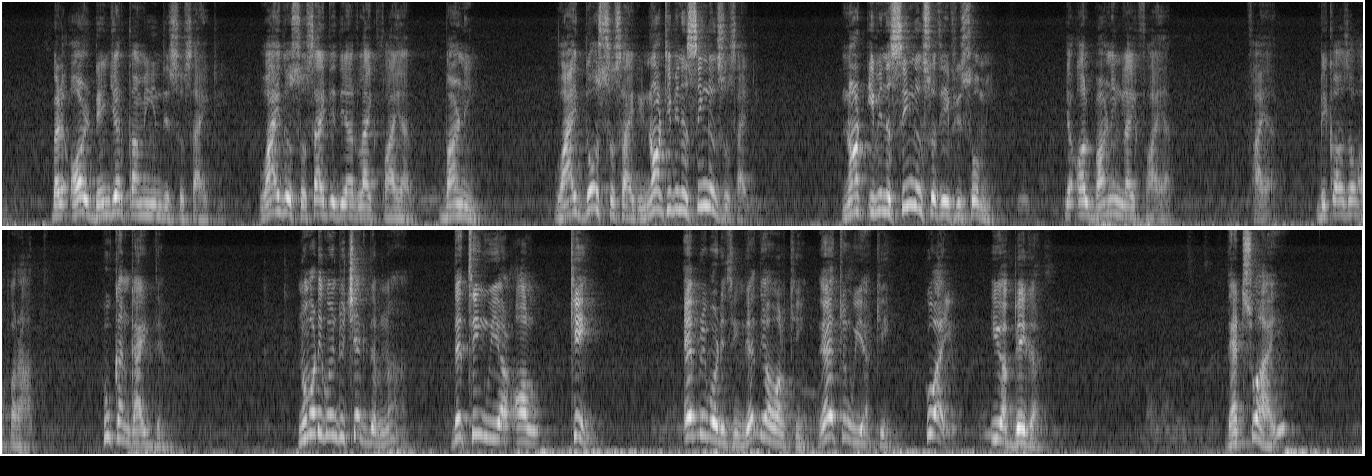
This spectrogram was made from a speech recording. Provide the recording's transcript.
But all danger coming in this society. Why those society, they are like fire, burning. Why those society? Not even a single society. Not even a single society, if you saw me. They are all burning like fire. Fire. Because of aparadh. Who can guide them? Nobody going to check them, no? They think we are all king. Everybody thinks that they are all king. Too we are king. Who are you? You are beggar. That's why,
